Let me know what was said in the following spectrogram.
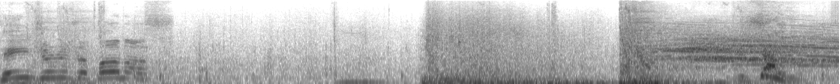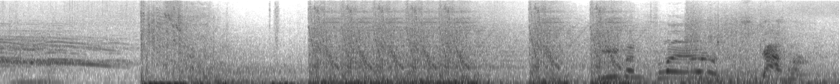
Danger is upon us! Demon flare, scatter!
